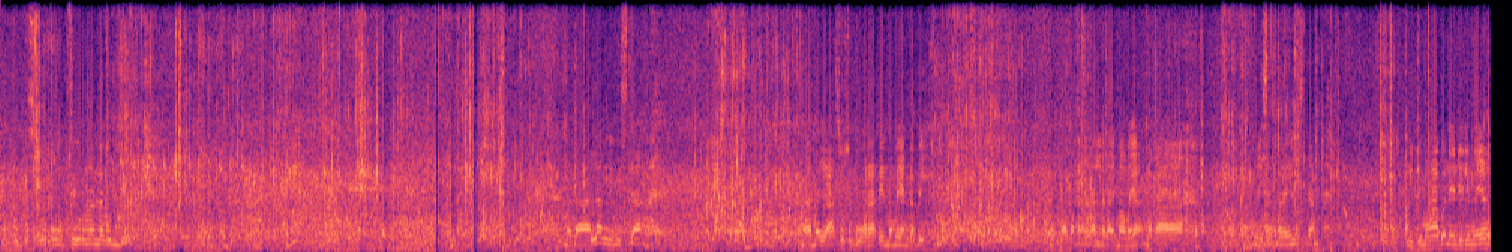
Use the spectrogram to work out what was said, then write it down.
Nandun pa siguro siguro na nagundi. Madalang yung isda. Mamaya susubukan natin mamayang gabi. Magbabakasakal na tayo mamaya. Baka may isang pa na yung isda. Medyo mahaba na yung dilim ngayon.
